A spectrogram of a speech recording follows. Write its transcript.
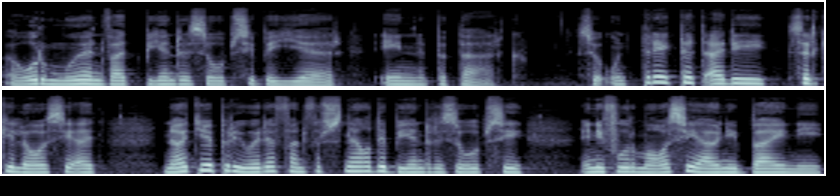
hormoon wat beenresorpsie beheer en beperk. So onttrek dit uit die sirkulasie uit. Nou het jy 'n periode van versnelde beenresorpsie en die formasie hou nie by nie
